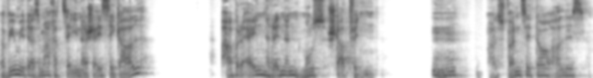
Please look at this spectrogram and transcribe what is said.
wie wir das machen, ist ihnen scheißegal. Aber ein Rennen muss stattfinden. Mhm. Das Fernsehen da, alles.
